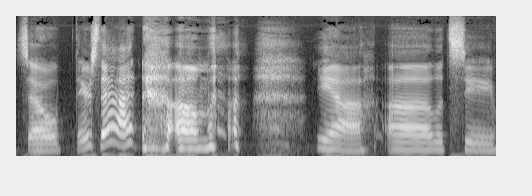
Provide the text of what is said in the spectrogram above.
So there's that. um, yeah, uh, let's see.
